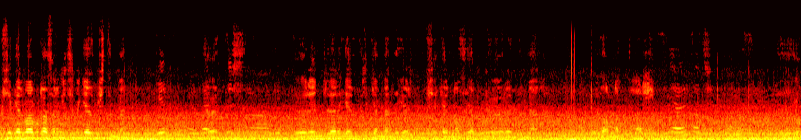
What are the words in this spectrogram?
bu şeker fabrikasının içini gezmiştim ben. Gezdin mi? Ben Evet. dışına gittim. Öğrencileri gezdirirken ben de gezdim. Şeker nasıl yapılıyor öğrendim yani. Burada anlattılar. Ziyaret açık mı? Ee, yok.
